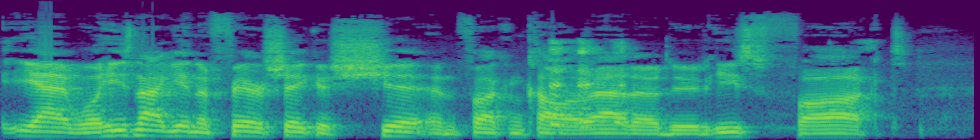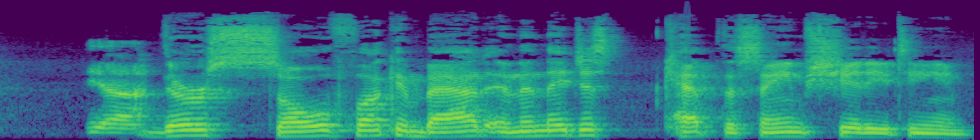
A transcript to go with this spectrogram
Yeah, well, he's not getting a fair shake of shit in fucking Colorado, dude. He's fucked. Yeah. They're so fucking bad, and then they just kept the same shitty team.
